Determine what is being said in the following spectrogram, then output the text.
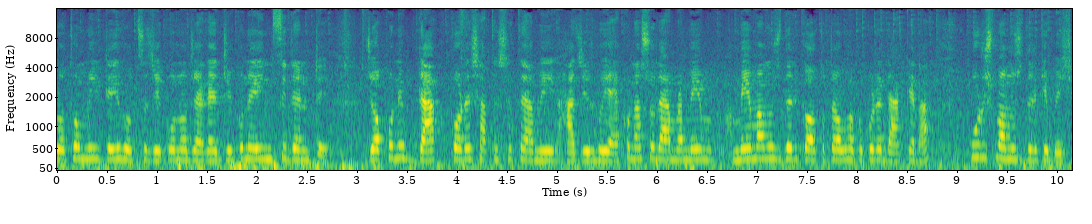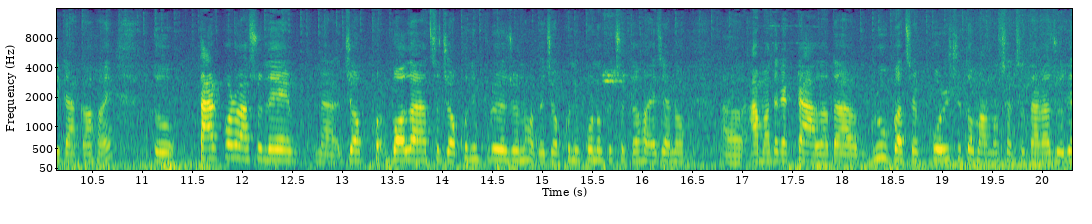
প্রথম ইটাই হচ্ছে যে কোনো জায়গায়, যে কোনো ইনসিডেন্টে যখনই ডাক পড়ে সাথে সাথে আমি হাজির হই। এখন আসলে আমরা মেয়ে মেয়ে মানুষদেরকে অতটা অভাবে করে ডাকে না, পুরুষ মানুষদেরকে বেশি ডাকা হয়। তো তারপরও আসলে যখন বলা আছে যখনই প্রয়োজন হবে, যখনই কোনো কিছুতে হয় যেন আমাদের একটা আলাদা গ্রুপ আছে, পরিচিত মানুষ আছে, তারা যদি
